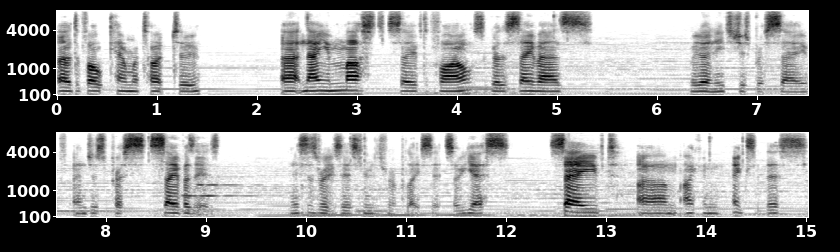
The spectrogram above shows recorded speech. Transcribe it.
uh, default camera type 2. Uh, now you must save the file, so go to save as we don't need to just press save and just press save as is. And this is where it exists, you just replace it. So yes, saved. Um, I can exit this.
